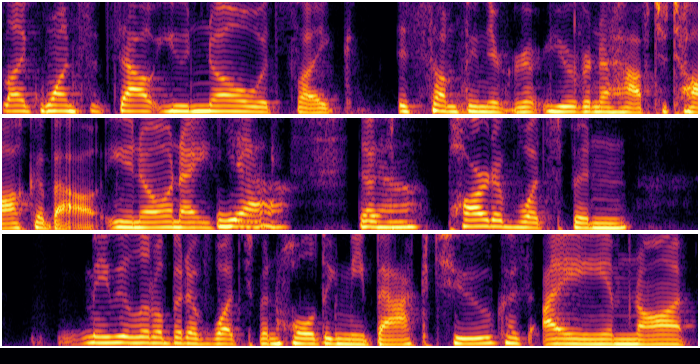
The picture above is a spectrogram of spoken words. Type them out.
Like once it's out, you know, it's like, it's something that you're, you're going to have to talk about, you know? And I think yeah. that's yeah. part of what's been maybe a little bit of what's been holding me back too, because I am not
